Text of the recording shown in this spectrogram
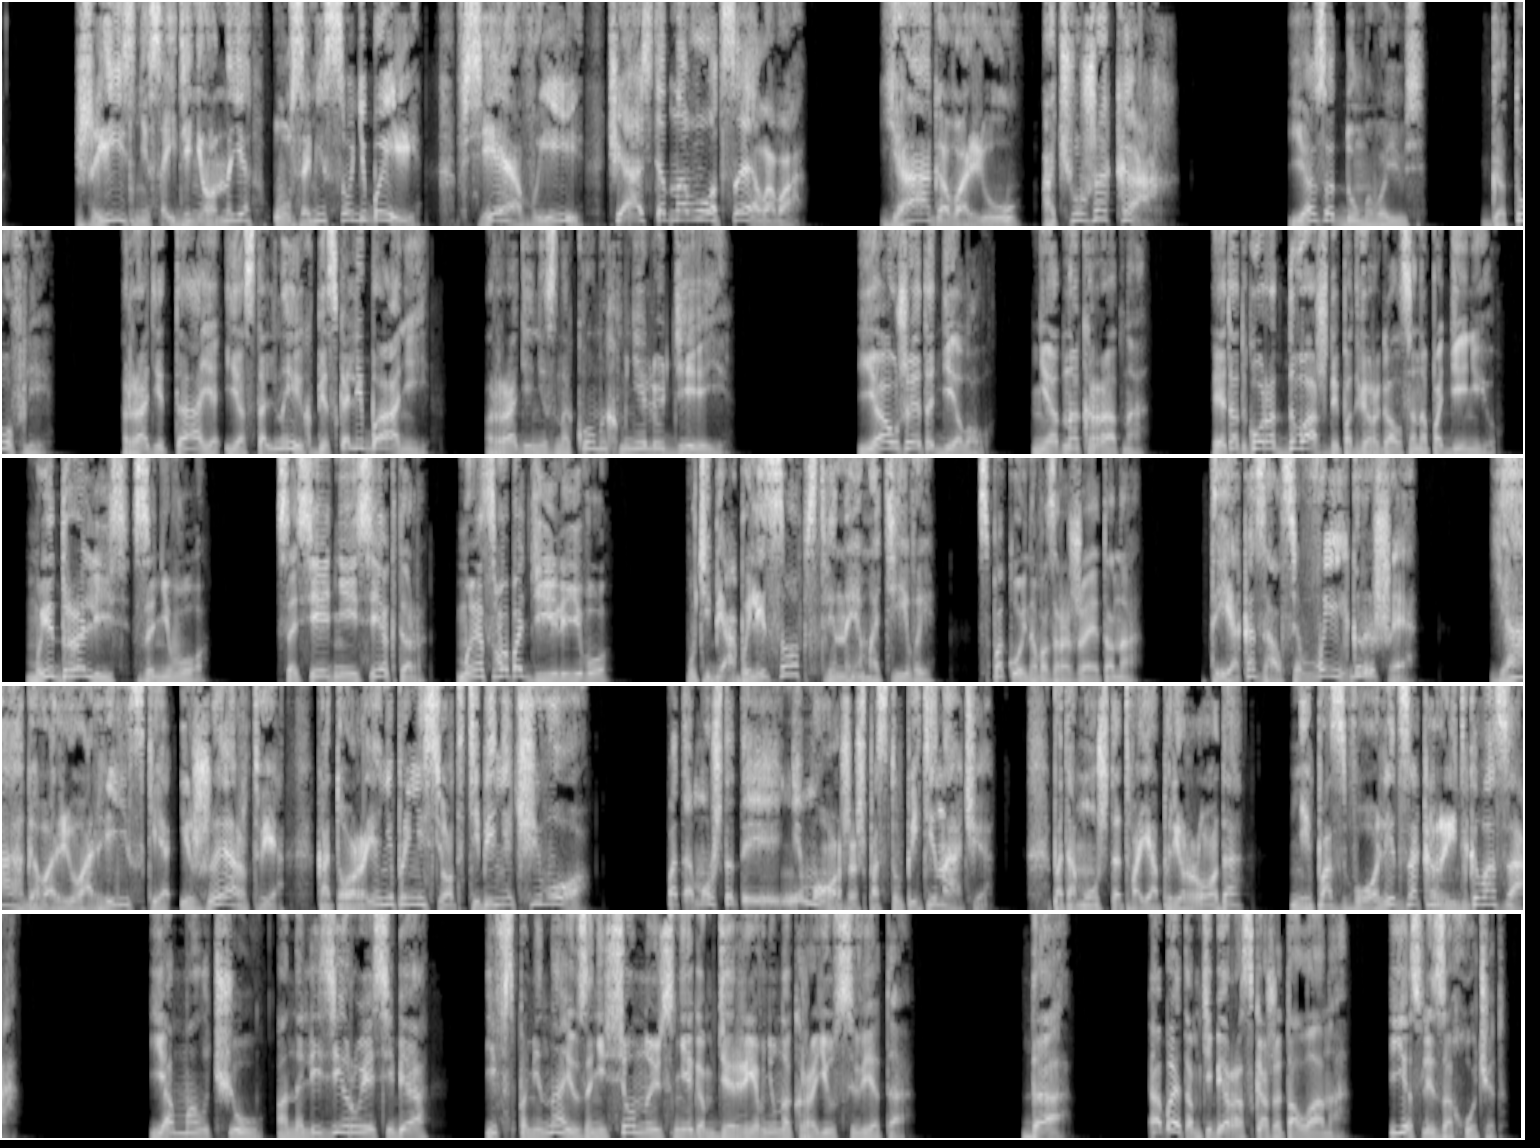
Жизни, соединенные узами судьбы. Все вы — часть одного целого. Я говорю о чужаках. Я задумываюсь, готов ли Ради Тая и остальных, без колебаний. Ради незнакомых мне людей. Я уже это делал. Неоднократно. Этот город дважды подвергался нападению. Мы дрались за него. Соседний сектор, мы освободили его. «У тебя были собственные мотивы», — спокойно возражает она. «Ты оказался в выигрыше. «Я говорю о риске и жертве, которая не принесет тебе ничего, потому что ты не можешь поступить иначе. потому что твоя природа не позволит закрыть глаза. Я молчу, анализируя себя и вспоминаю занесенную снегом деревню на краю света. Да, об этом тебе расскажет Алана, если захочет.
